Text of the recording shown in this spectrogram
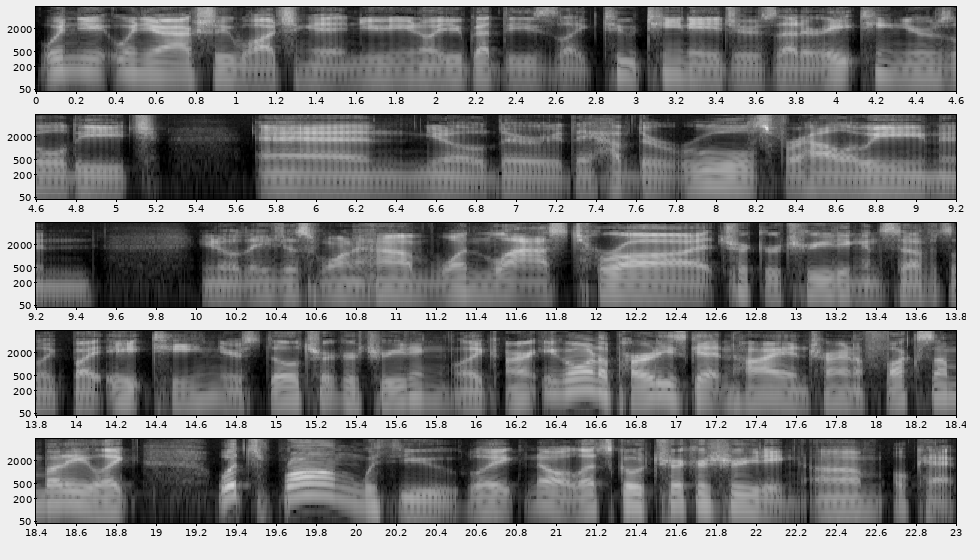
when you when you're actually watching it and you you know you've got these like two teenagers that are 18 years old each and you know they're they have their rules for Halloween and you know they just want to have one last hurrah at trick or treating and stuff. It's like by 18 you're still trick or treating like aren't you going to parties getting high and trying to fuck somebody? Like what's wrong with you? Like no let's go trick or treating um okay.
